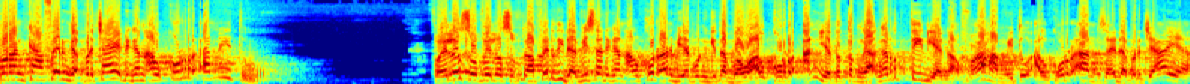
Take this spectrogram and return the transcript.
orang kafir nggak percaya dengan Al-Qur'an itu. Filosof-filosof kafir tidak bisa dengan Al-Qur'an. Biarpun kita bawa Al-Qur'an ya tetap nggak ngerti. Dia nggak paham itu Al-Qur'an. Saya tidak percaya.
